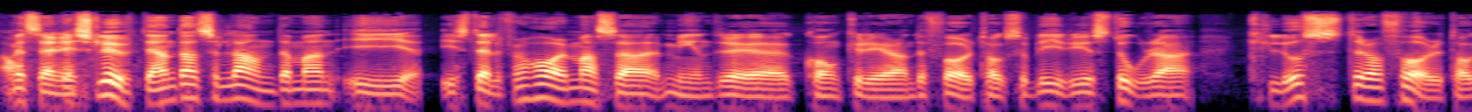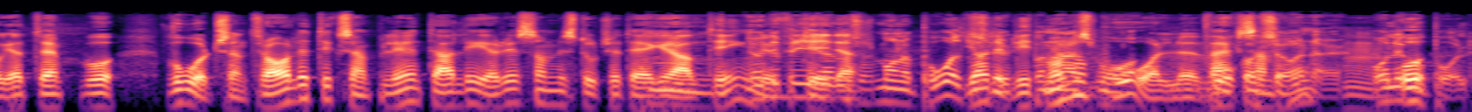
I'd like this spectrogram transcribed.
ja, Men sen i slutändan så landar man i, istället för att ha en massa mindre konkurrerande företag så blir det ju stora kluster av företag. Jag tänker på vårdcentraler till exempel. Är det inte Aleris som i stort sett äger allting Mm. Ja, nu det för blir tiden? någon sorts monopol Ja, det blir ett små- monopolverksamhet. Mm. Oligopol.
